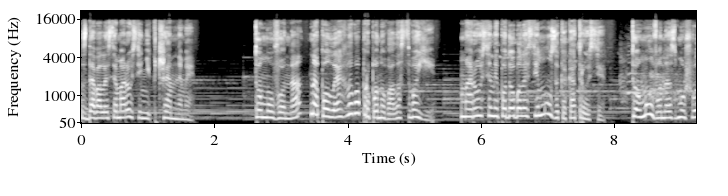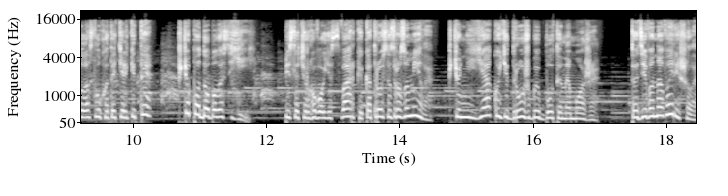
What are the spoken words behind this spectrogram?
здавалися Марусі нікчемними. Тому вона наполегливо пропонувала свої. Марусі не подобалась і музика Катрусі, тому вона змушувала слухати тільки те, що подобалось їй. Після чергової сварки Катруся зрозуміла, що ніякої дружби бути не може. Тоді вона вирішила,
